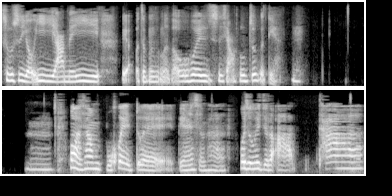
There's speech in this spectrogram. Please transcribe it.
是不是有意义啊，没意义，怎么怎么的，我会是想说这个点，嗯。嗯，我好像不会对别人审判，我只会觉得啊，他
